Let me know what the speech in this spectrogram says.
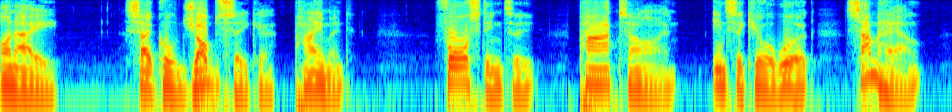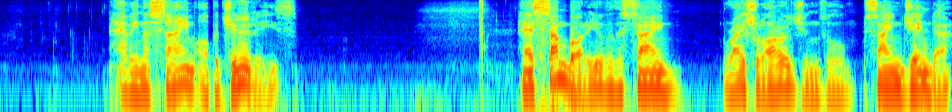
on a so called job seeker payment, forced into part time, insecure work, somehow having the same opportunities as somebody of the same racial origins or same gender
